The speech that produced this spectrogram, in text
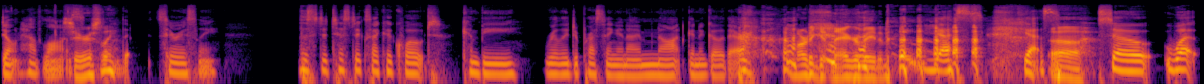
don't have laws. Seriously? Th- seriously. The statistics I could quote can be really depressing, and I'm not going to go there. I'm already getting aggravated. yes. Yes. Uh, So what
